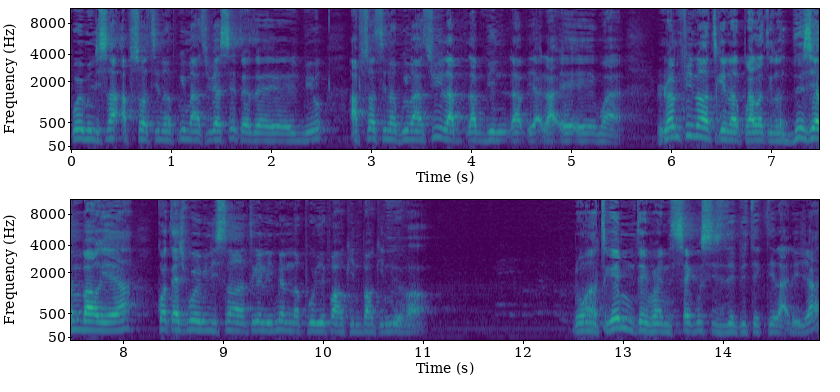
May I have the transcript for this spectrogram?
pou Emilisa ap sorti nan primatu, vers 7h30, ap sorti nan primatu, lèm fin antre nan pral antre nan deuxième barrière, kortej pou Emilisa antre li mèm nan premier parking, parking devan. Nou antre, mwen te vwen 5 ou 6 depute ki te la deja,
